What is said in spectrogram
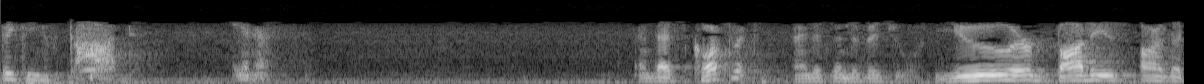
speaking of God in us. And that's corporate and it's individual. Your bodies are the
